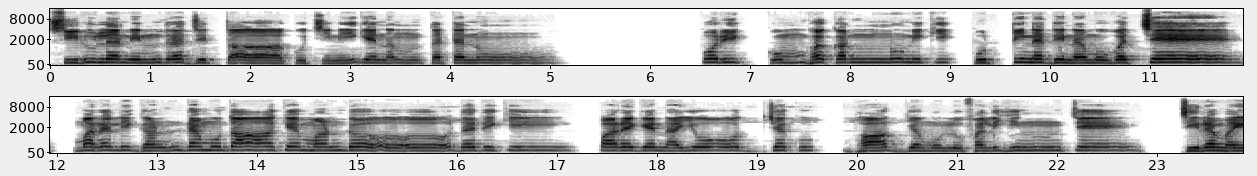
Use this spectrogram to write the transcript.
సిరుల నింద్రజిత్తాకు చినిగెనంతటను. పొరి కుంభకర్ణునికి పుట్టిన దినము వచ్చే. మరలి గండము దాకె మండోదరికి పరగెనయోధ్యకు భాగ్యములు ఫలించే చిరమై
